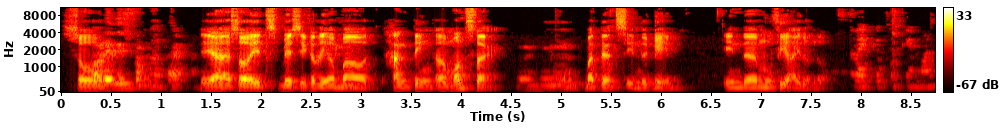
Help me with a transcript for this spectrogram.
So Oh, from Japan. yeah, so it's basically about hunting a monster, Mm-hmm. but that's in the game. In the movie, I don't know. Like a Pokemon.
